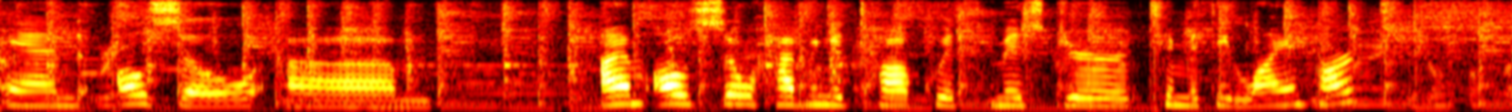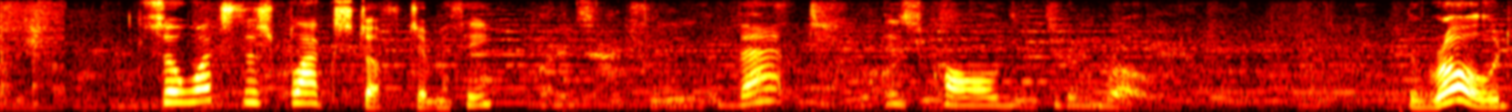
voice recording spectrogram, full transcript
And also, um, I'm also having a talk with Mr. Timothy Lionheart. So, what's this black stuff, Timothy? That is called the road. The road?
